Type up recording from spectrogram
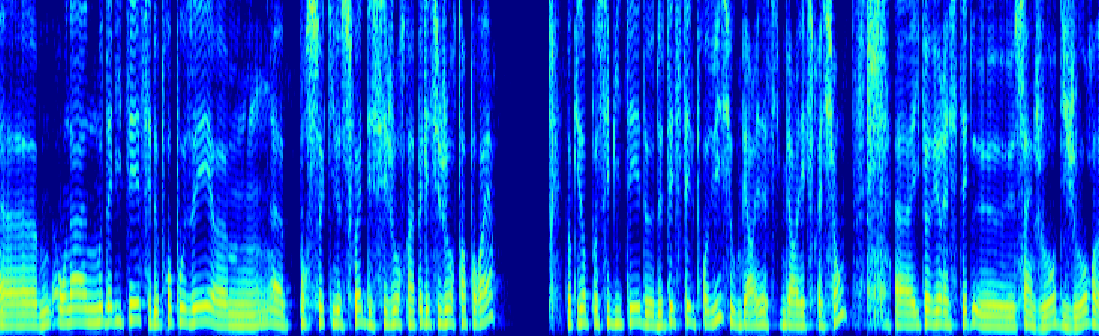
on a une modalité, c'est de proposer pour ceux qui le souhaitent des séjours, ce qu'on appelle des séjours temporaires. Donc ils ont possibilité de, tester le produit, si vous me permettez, si l'expression. ils peuvent y rester 5 jours, 10 jours,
